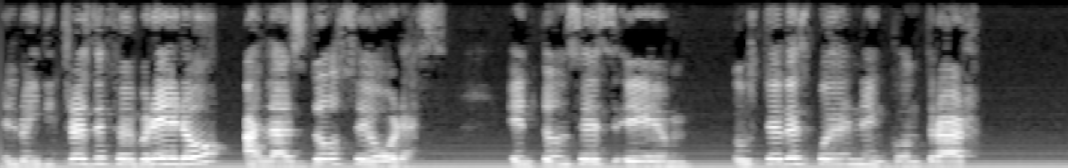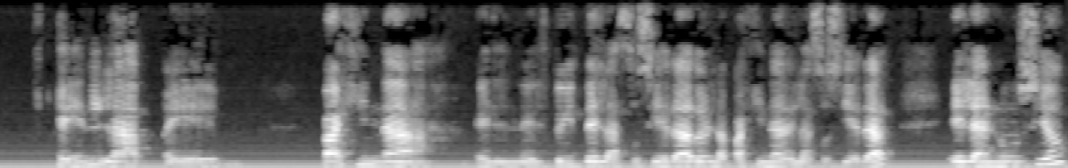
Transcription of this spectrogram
El 23 de febrero a las 12 horas. Entonces, em, ustedes pueden encontrar en la eh, página en el tweet de la sociedad o en la página de la sociedad el anuncio.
